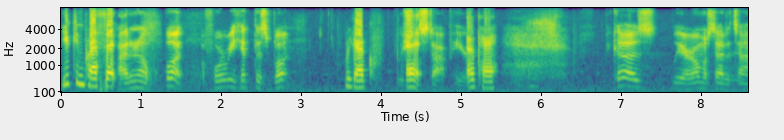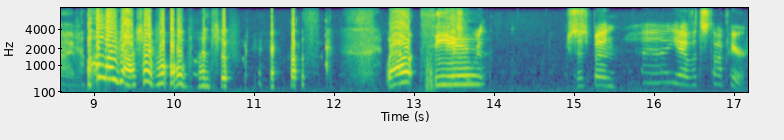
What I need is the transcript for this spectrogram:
You can press it. I don't know, but before we hit this button, We got. we should Eh. stop here Okay. because we are almost out of time. Oh my gosh, I have a whole bunch of Well, see you. just been, uh, yeah. Let's stop here,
